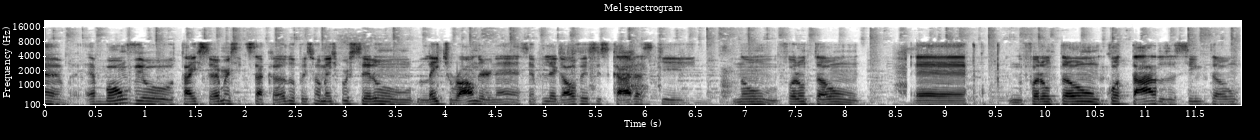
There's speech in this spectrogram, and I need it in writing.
é, é, bom ver o Ty Summer se destacando, principalmente por ser um late rounder, né? É sempre legal ver esses caras que não foram tão é, não foram tão cotados assim, tão,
